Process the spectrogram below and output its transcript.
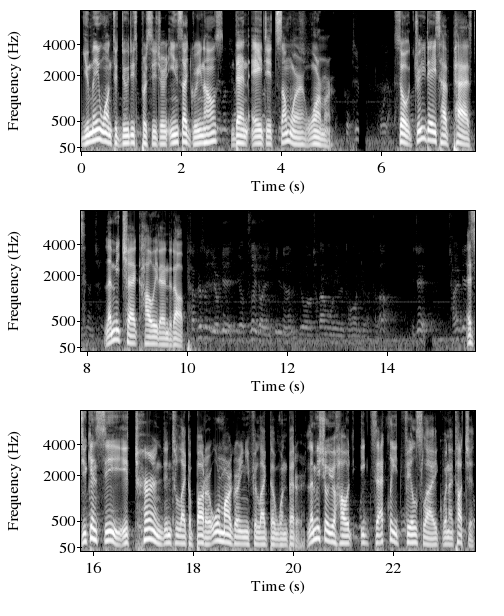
you may want to do this procedure inside greenhouse, then age it somewhere warmer. So 3 days have passed. Let me check how it ended up. As you can see, it turned into like a butter or margarine if you like that one better. Let me show you how it exactly it feels like when I touch it.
